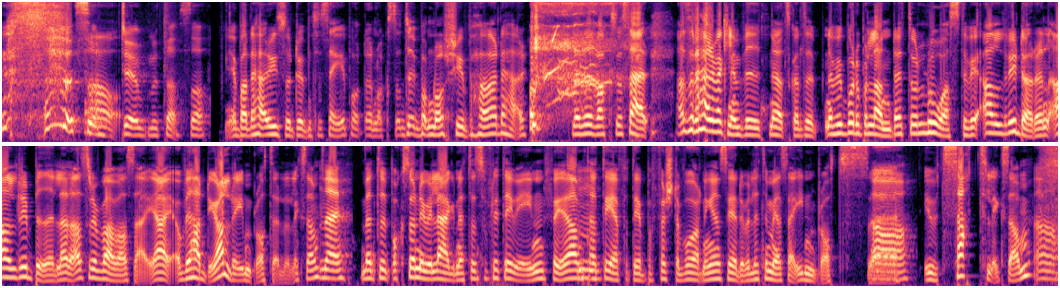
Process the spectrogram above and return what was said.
så Ja. dumt alltså. Jag bara, det här är ju så dumt att säga i podden också, typ om någon tjuv hör det här. Men vi var också så här, alltså det här är verkligen vit nötskal, typ. När vi bodde på landet då låste vi aldrig dörren, aldrig bilen, alltså det bara var så här, ja, och vi hade ju aldrig inbrott eller liksom. Nej. Men typ också nu i lägenheten så flyttade vi in, för jag antar att det är för att det är på första våningen så är det väl lite mer så här inbrottsutsatt Ja. eh, liksom. Ja.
